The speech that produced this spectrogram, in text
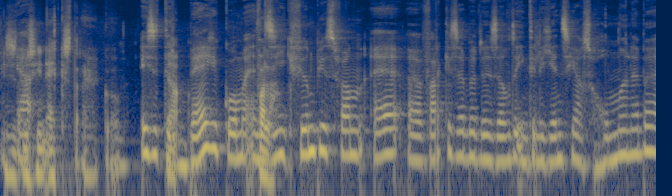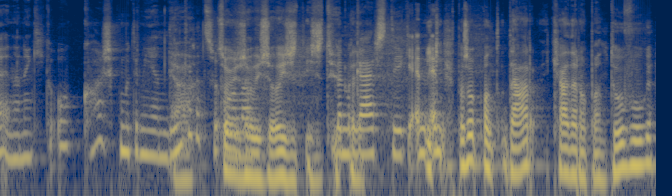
Is het Ja. misschien extra gekomen? is het Ja. erbij gekomen. En Voilà. zie ik filmpjes van eh, varkens hebben dezelfde intelligentie als honden hebben. En dan denk ik, oh gosh, ik moet er niet aan denken. dat ze sowieso, is het... Is het bij elkaar steken. En, en Ik, pas op, want daar, ik ga daarop aan toevoegen.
